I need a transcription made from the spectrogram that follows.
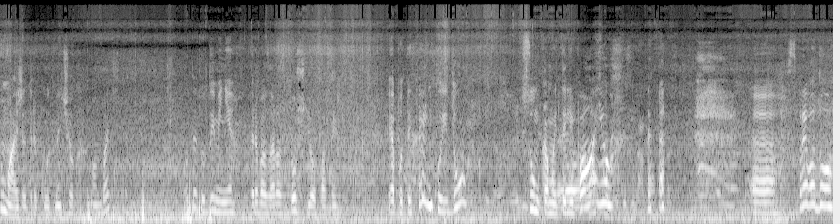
Ну, майже трикутничок. Вон, бачите? Оце туди мені треба зараз дошльопати. Я потихеньку йду, сумками теліпаю. Е, З приводу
